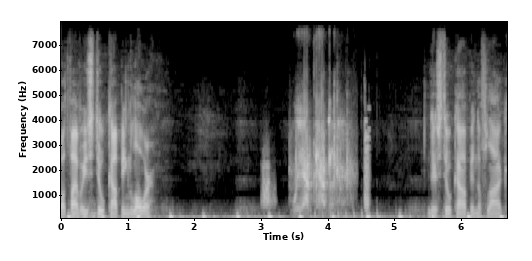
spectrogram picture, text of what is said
Squad 5, are you still capping lower? We are capping. They're still capping the flag.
